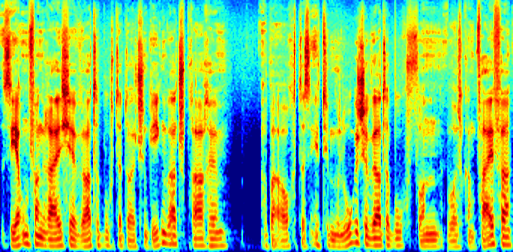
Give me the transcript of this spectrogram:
sehr umfangreiche Wörterbuch der deutschen Gegenwartssprache, aber auch das etymologische Wörterbuch von Wolfgang Pfeiffer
